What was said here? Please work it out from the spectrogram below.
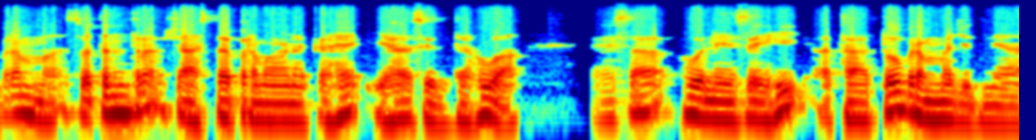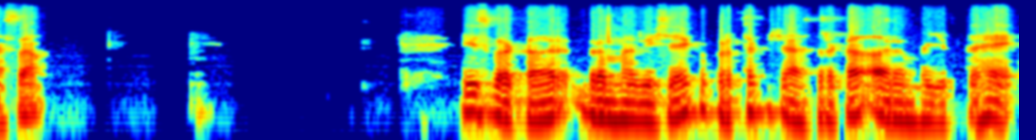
ब्रह्म स्वतंत्र शास्त्र प्रमाणक है, यह सिद्ध हुआ। ऐसा होने से ही अथा तो ब्रह्म जिज्ञासा। इस प्रकार ब्रह्म विषय पृथक शास्त्र का आरंभ युक्त है।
